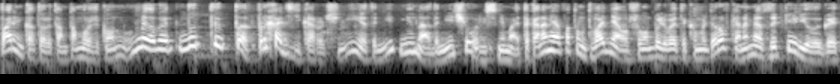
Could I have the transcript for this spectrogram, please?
Парень, который там таможник, он мне говорит, ну ты так, проходи, короче, не это, не, не надо, ничего не снимать. Так она меня потом два дня, вот что мы были в этой командировке, она меня запилила и говорит,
